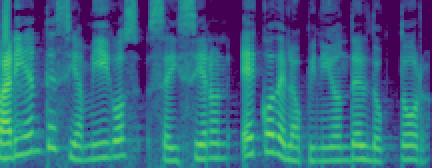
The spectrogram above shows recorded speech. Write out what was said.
Parientes y amigos se hicieron eco de la opinión del doctor,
